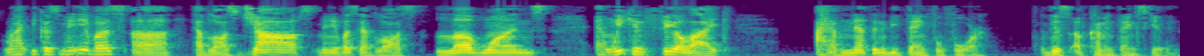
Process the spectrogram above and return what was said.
right? Because many of us uh, have lost jobs, many of us have lost loved ones, and we can feel like I have nothing to be thankful for this upcoming Thanksgiving.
